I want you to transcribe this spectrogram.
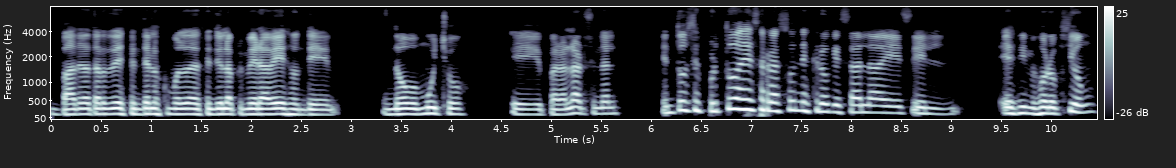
va a tratar de defenderlos como lo defendió la primera vez, donde no hubo mucho eh, para el Arsenal. Entonces, por todas esas razones, creo que Sala es, el, es mi mejor opción.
